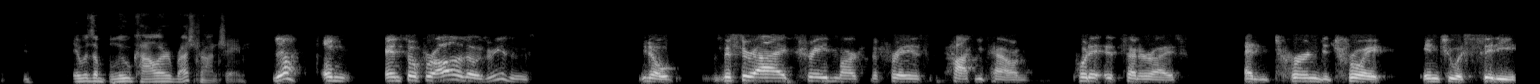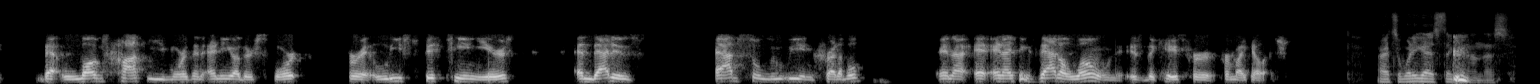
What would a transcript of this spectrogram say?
it was a blue collar restaurant chain. Yeah, and and so for all of those reasons, you know, Mr. I trademarked the phrase "hockey town," put it at center ice, and turned Detroit into a city that loves hockey more than any other sport for at least 15 years. And that is absolutely incredible. and I and I think that alone is the case for for Mike Ilitch. All right, so what are you guys thinking on this?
